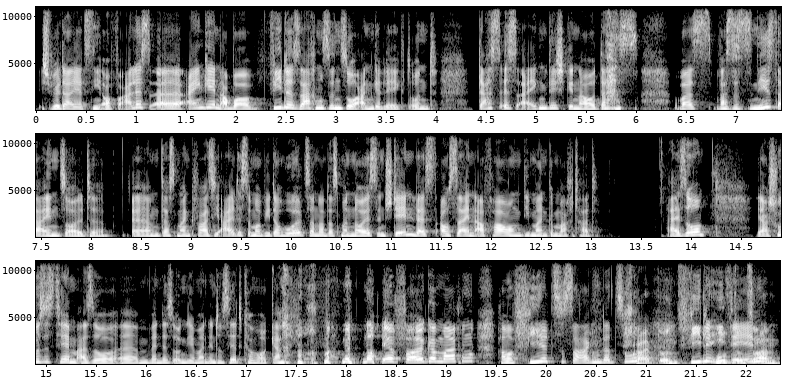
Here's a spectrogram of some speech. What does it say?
Ich will da jetzt nie auf alles äh, eingehen, aber viele Sachen sind so angelegt. Und das ist eigentlich genau das, was, was es nie sein sollte. Ähm, dass man quasi Altes immer wiederholt, sondern dass man Neues entstehen lässt aus seinen Erfahrungen, die man gemacht hat. Also, ja, Schulsystem, also ähm, wenn das irgendjemand interessiert, können wir auch gerne noch mal eine neue Folge machen. Haben wir viel zu sagen dazu. Schreibt uns. Viele Ruft Ideen. uns an.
